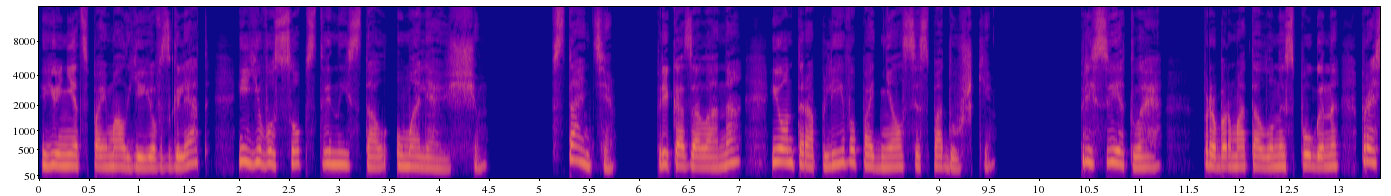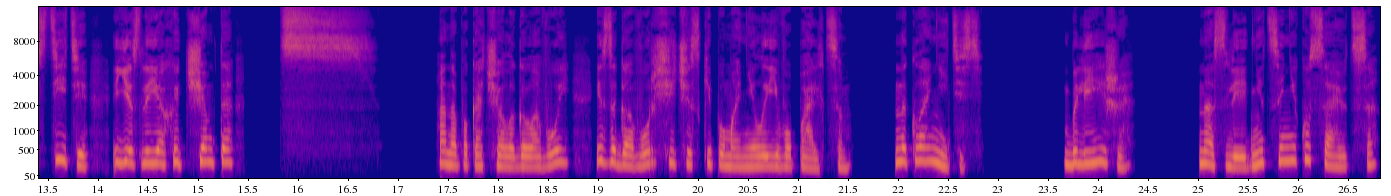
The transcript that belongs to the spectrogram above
Юнец поймал ее взгляд, и его собственный стал умоляющим. «Встаньте», — приказала она, и он торопливо поднялся с подушки. «Пресветлая», — пробормотал он испуганно, — «простите, если я хоть чем-то...» Она покачала головой и заговорщически поманила его пальцем. «Наклонитесь». «Ближе. Наследницы не кусаются».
